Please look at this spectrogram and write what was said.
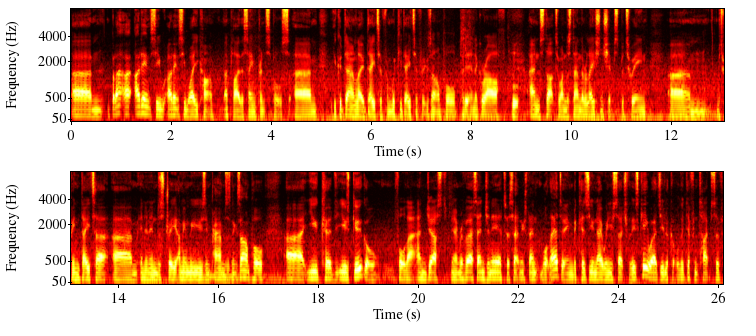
Um, but I, I, I don't see I don't see why you can't apply the same principles. Um, you could download data from Wikidata, for example, put it in a graph, and start to understand the relationships between um, between data um, in an industry. I mean, we're using Prams as an example. Uh, you could use Google for that and just you know reverse engineer to a certain extent what they're doing because you know when you search for these keywords you look at all the different types of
